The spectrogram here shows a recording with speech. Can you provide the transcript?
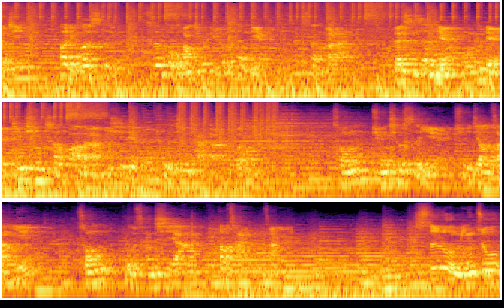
如今二零二四丝路环球旅游盛典乘胜而来。本次盛典我们也精心策划了一系列丰富精彩的活动从全球视野聚焦张掖从古城西安到彩虹张掖丝路明珠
